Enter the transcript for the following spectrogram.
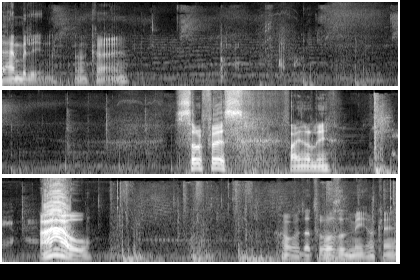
Damblin, okay. Surface, finally. Ow! Oh, that wasn't me, okay.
